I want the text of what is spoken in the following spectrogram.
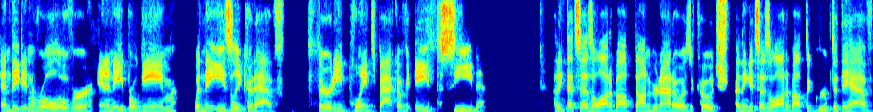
And they didn't roll over in an April game when they easily could have 30 points back of eighth seed. I think that says a lot about Don Granato as a coach. I think it says a lot about the group that they have.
